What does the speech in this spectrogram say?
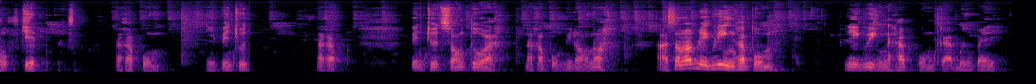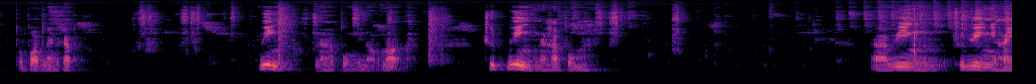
หกเจ็ดนะครับผมนี่เป็นชุดนะครับเป็นชุดสองตัวนะครับผมพี่น้องเนาะอ่าสำหรับเลขวิ่งครับผมเลขวิ่งนะครับผมกะเบิ่งไปพร้อมๆกันครับ วิ่งนะครับผมพี่น้องเนาะชุดวิ่งนะครับผมวิ่งชุดวิ่งให้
